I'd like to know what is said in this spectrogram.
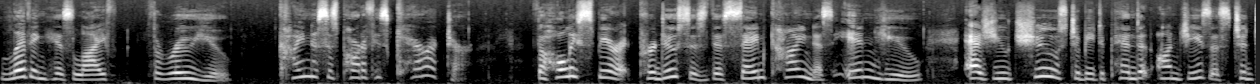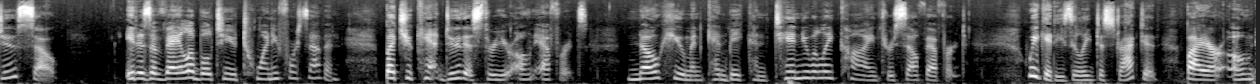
living his life through you. Kindness is part of his character. The Holy Spirit produces this same kindness in you as you choose to be dependent on Jesus to do so. It is available to you 24 7, but you can't do this through your own efforts. No human can be continually kind through self effort. We get easily distracted by our own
